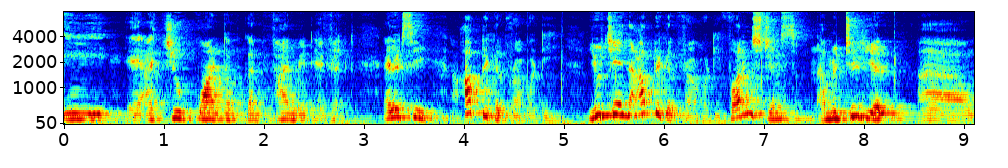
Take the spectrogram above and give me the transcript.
uh, achieve quantum confinement effect. And let's see optical property. You change the optical property. For instance a material um,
